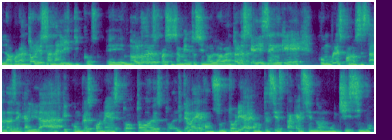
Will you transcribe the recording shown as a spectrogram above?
laboratorios analíticos, no lo de los procesamientos, sino laboratorios que dicen que cumples con los estándares de calidad, que cumples con esto, todo esto. El tema de consultoría, como te decía, está creciendo muchísimo,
